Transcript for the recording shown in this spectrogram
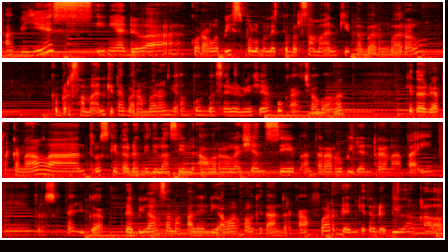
habis. Ini adalah kurang lebih 10 menit kebersamaan kita bareng-bareng kebersamaan kita bareng-bareng. Ya ampun bahasa Indonesia aku kacau banget. Kita udah perkenalan terus kita udah ngejelasin our relationship antara Ruby dan Renata ini. Terus kita juga udah bilang sama kalian di awal kalau kita undercover dan kita udah bilang kalau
